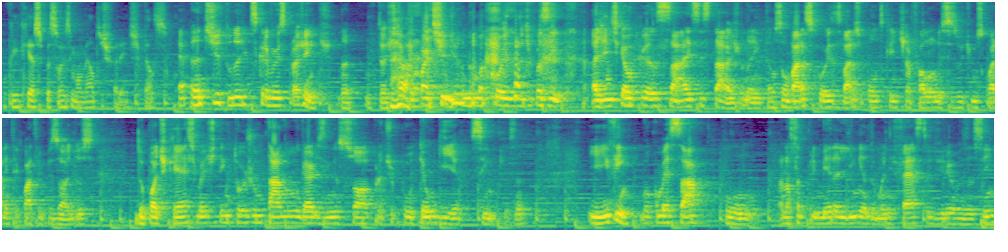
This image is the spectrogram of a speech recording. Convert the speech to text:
o que que as pessoas em momentos diferentes pensam. É, antes de tudo, a gente escreveu isso pra gente, né? Então a gente tá compartilhando uma coisa do tipo assim, a gente quer alcançar esse estágio, né? Então são várias coisas, vários pontos que a gente já falou nesses últimos 44 episódios do podcast, mas a gente tentou juntar num lugarzinho só pra, tipo, ter um guia simples, né? E enfim, vou começar com a nossa primeira linha do manifesto, diríamos assim.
